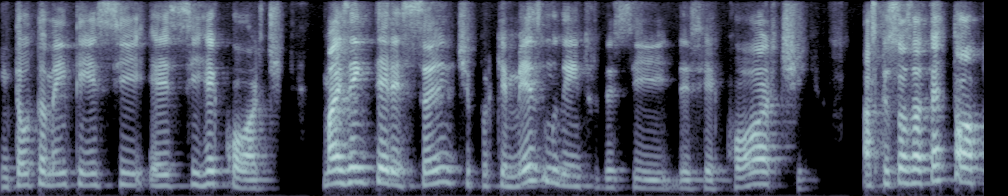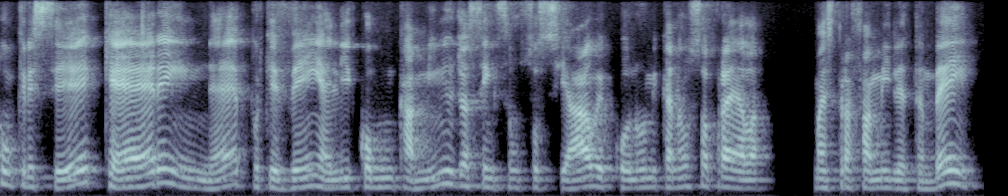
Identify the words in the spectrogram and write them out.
Então também tem esse, esse recorte. Mas é interessante porque mesmo dentro desse, desse recorte, as pessoas até topam crescer, querem, né? Porque vem ali como um caminho de ascensão social, econômica, não só para ela, mas para a família também,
